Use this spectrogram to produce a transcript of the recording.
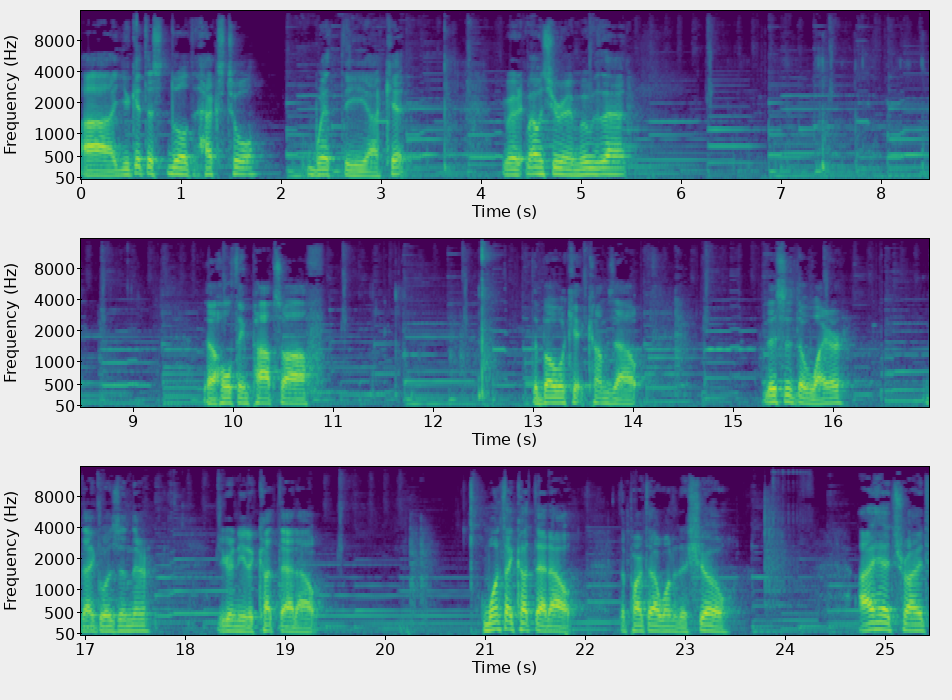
Uh, you get this little hex tool with the uh, kit. Once you remove that, the whole thing pops off. The boa kit comes out. This is the wire that goes in there. You're gonna need to cut that out. Once I cut that out, the part that I wanted to show, I had tried,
